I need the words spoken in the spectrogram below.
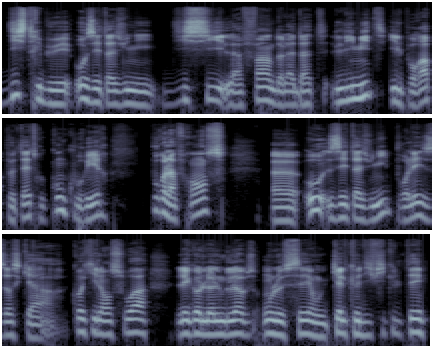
distribué aux États-Unis d'ici la fin de la date limite, il pourra peut-être concourir pour la France euh, aux États-Unis pour les Oscars. Quoi qu'il en soit, les Golden Globes, on le sait, ont eu quelques difficultés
